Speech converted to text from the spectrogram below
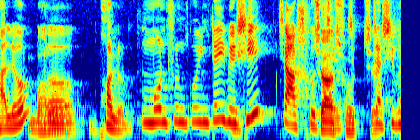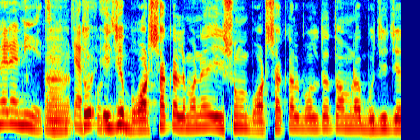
ভালো ফলন। মনসুন কুইনটাই বেশি চাষ হচ্ছে। চাষি ভাইরা নিয়েছে তো এই যে। বর্ষাকালে মানে এই সময় বর্ষাকাল বলতে তো আমরা বুঝি যে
